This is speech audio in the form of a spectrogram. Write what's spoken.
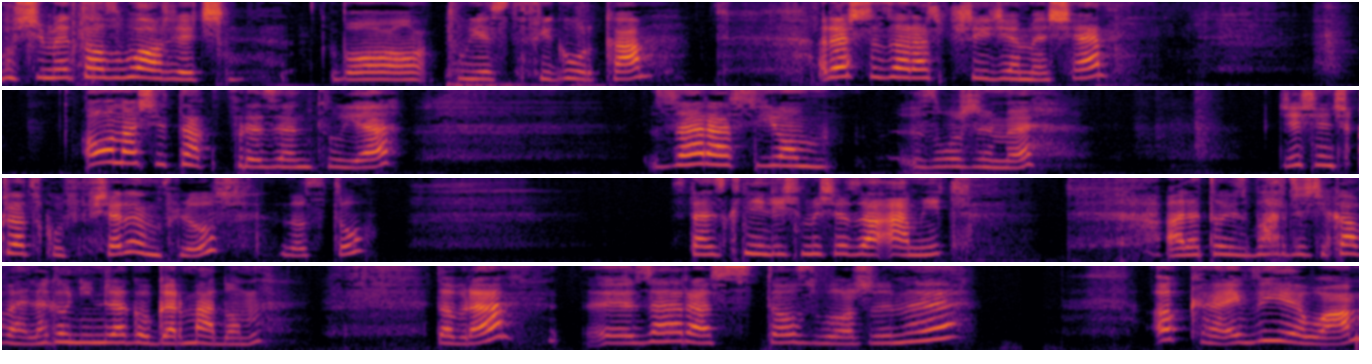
Musimy to złożyć, bo tu jest figurka. Resztę zaraz przyjdziemy się. Ona się tak prezentuje. Zaraz ją złożymy. 10 klocków 7 plus do 100. Stęskniliśmy się za Amit. Ale to jest bardzo ciekawe. Lego Ninjago Garmadon. Dobra, y, zaraz to złożymy. Okej, wyjęłam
